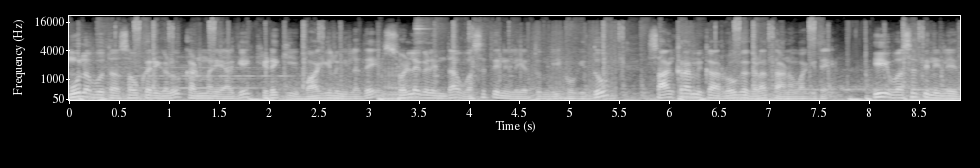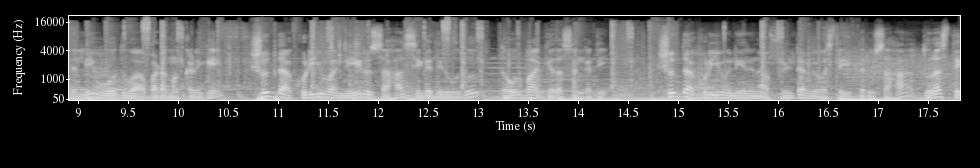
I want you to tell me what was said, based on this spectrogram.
ಮೂಲಭೂತ ಸೌಕರ್ಯಗಳು ಕಣ್ಮರೆಯಾಗಿ, ಕಿಟಕಿ ಬಾಗಿಲು ಇಲ್ಲದೆ ಸೊಳ್ಳೆಗಳಿಂದ ವಸತಿ ನಿಲಯ ತುಂಬಿ ಹೋಗಿದ್ದು ಸಾಂಕ್ರಾಮಿಕ ರೋಗಗಳ ತಾಣವಾಗಿದೆ. ಈ ವಸತಿ ನಿಲಯದಲ್ಲಿ ಓದುವ ಬಡ ಮಕ್ಕಳಿಗೆ ಶುದ್ಧ ಕುಡಿಯುವ ನೀರು ಸಹ ಸಿಗದಿರುವುದು ದೌರ್ಭಾಗ್ಯದ ಸಂಗತಿ. ಶುದ್ಧ ಕುಡಿಯುವ ನೀರಿನ ಫಿಲ್ಟರ್ ವ್ಯವಸ್ಥೆ ಇದ್ದರೂ ಸಹ ದುರಸ್ತಿ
